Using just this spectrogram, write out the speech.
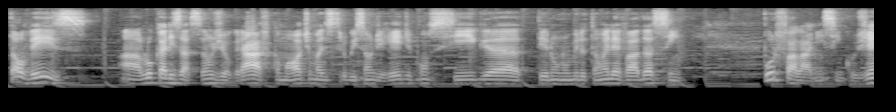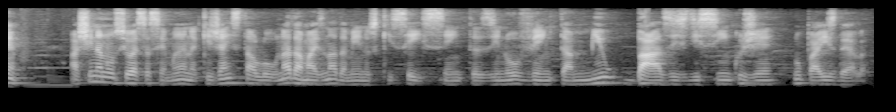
Talvez a localização geográfica, uma ótima distribuição de rede consiga ter um número tão elevado assim. Por falar em 5G, a China anunciou essa semana que já instalou nada mais nada menos que 690 mil bases de 5G no país dela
